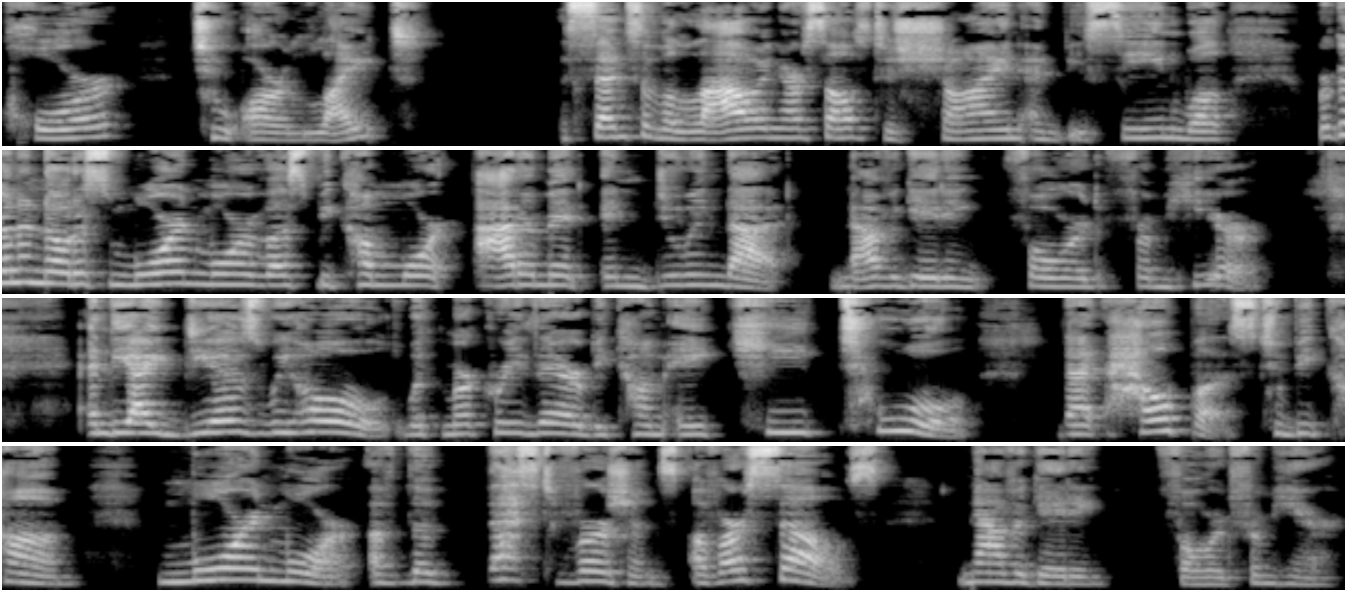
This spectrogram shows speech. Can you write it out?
core, to our light, a sense of allowing ourselves to shine and be seen. Well, we're going to notice more and more of us become more adamant in doing that, navigating forward from here. And the ideas we hold with Mercury there become a key tool that help us to become more and more of the best versions of ourselves navigating forward from here.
